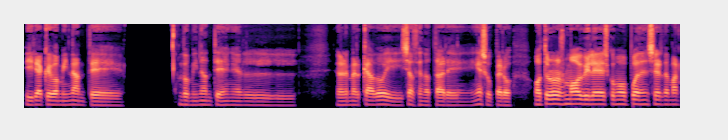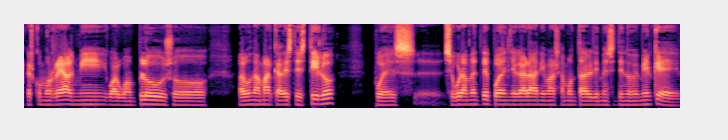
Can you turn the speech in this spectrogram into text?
diría que dominante dominante en el, en el mercado y se hace notar en, eso. Pero otros móviles como pueden ser de marcas como Realme, igual OnePlus o alguna marca de este estilo, pues eh, seguramente pueden llegar a animarse a montar el Dimensity 9000 que,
